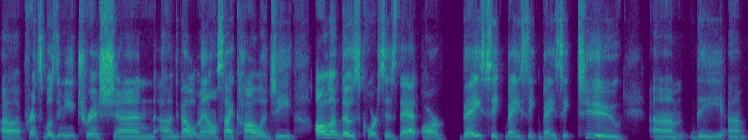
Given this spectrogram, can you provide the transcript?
uh, principles of nutrition, uh, developmental psychology, all of those courses that are basic, basic, basic to um, the um,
